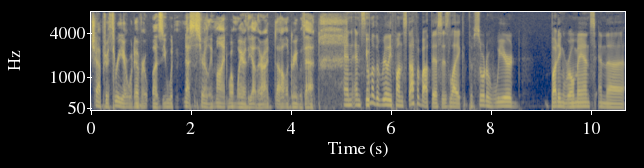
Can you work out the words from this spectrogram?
chapter three or whatever it was, you wouldn't necessarily mind one way or the other. I'd, I'll agree with that. And and some of the really fun stuff about this is like the sort of weird budding romance and the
